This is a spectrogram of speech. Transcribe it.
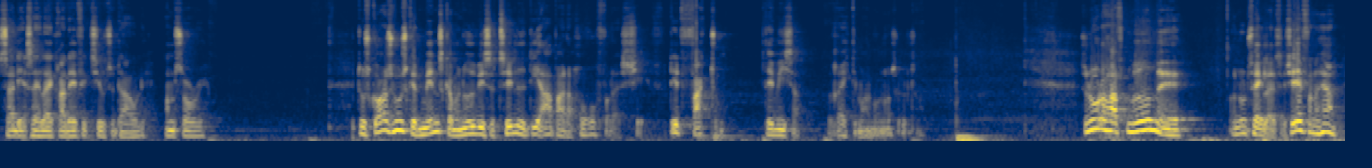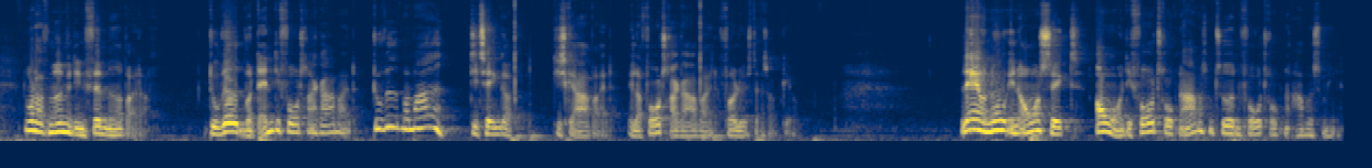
så er det altså heller ikke ret effektivt til daglig. I'm sorry. Du skal også huske, at mennesker, man udviser tillid, de arbejder hårdt for deres chef. Det er et faktum. Det viser rigtig mange undersøgelser. Så nu har du haft møde med, og nu taler jeg til cheferne her, nu har du haft møde med dine fem medarbejdere. Du ved, hvordan de foretrækker arbejde. Du ved, hvor meget de tænker, de skal arbejde, eller foretrækker arbejde for at løse deres opgave. Lav nu en oversigt over de foretrukne arbejdsmetoder og den foretrukne arbejdsmængde.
